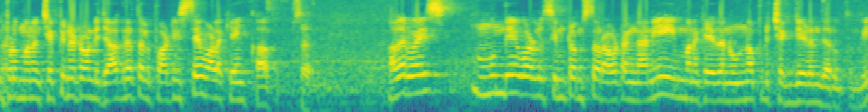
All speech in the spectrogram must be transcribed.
ఇప్పుడు మనం చెప్పినటువంటి జాగ్రత్తలు పాటిస్తే వాళ్ళకేం కాదు. సార్. అదర్వైజ్ ముందే వాళ్ళు సిమ్టమ్స్తో రావటం కానీ మనకి ఏదైనా ఉన్నప్పుడు చెక్ చేయడం జరుగుతుంది.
